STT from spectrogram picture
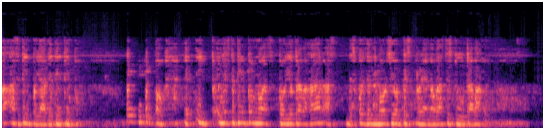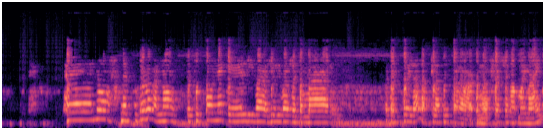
Ah, Hace tiempo, ya, ya tiene tiempo. Oh, y en este tiempo no has podido trabajar, después del divorcio empe- renovaste tu trabajo. Eh, no, el nutrióloga no. Se supone que él iba, yo iba a retomar la escuela, las clases para como freshen up my mind,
